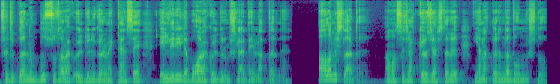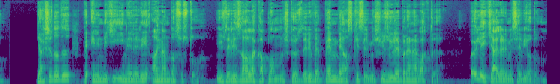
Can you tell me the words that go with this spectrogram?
çocuklarının buz tutarak öldüğünü görmektense elleriyle boğarak öldürmüşlerdi evlatlarını. Ağlamışlardı ama sıcak gözyaşları yanaklarında donmuştu. Yaşlı dadı ve elindeki iğneleri aynı anda sustu. Üzeri zarla kaplanmış gözleri ve bembeyaz kesilmiş yüzüyle Bren'e baktı. Böyle hikayelerimi seviyordum.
